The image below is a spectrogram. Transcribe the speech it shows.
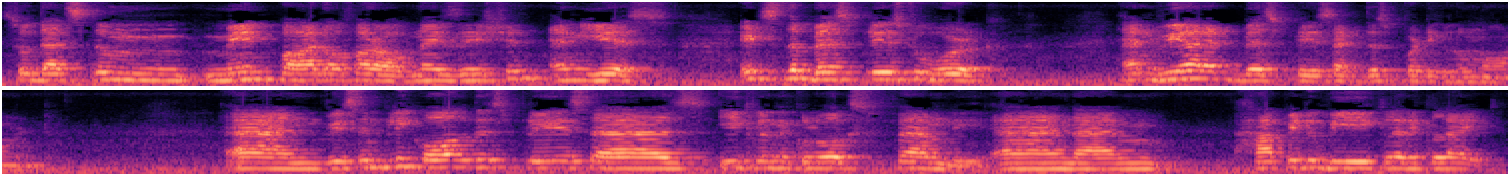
so that's the main part of our organization. And yes it's the best place to work. And we are at best place at this particular moment. And we simply call this place as eClinical Works family. And I'm happy to be eClinicalite.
